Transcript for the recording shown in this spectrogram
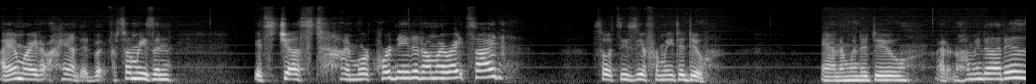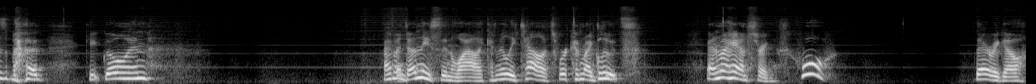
I am right handed, but for some reason, it's just I'm more coordinated on my right side, so it's easier for me to do. And I'm going to do, I don't know how many that is, but keep going. I haven't done these in a while. I can really tell it's working my glutes and my hamstrings. Whoo! There we go.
